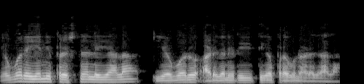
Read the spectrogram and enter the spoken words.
ఎవరు ఏని ప్రశ్నలు వేయాలా ఎవరు అడగని రీతిగా ప్రభుని అడగాల?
